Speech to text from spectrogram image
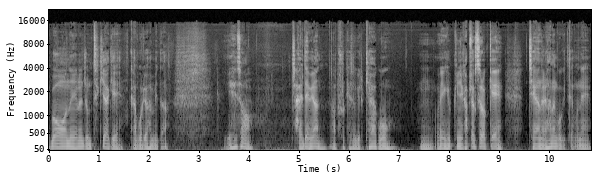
이번에는 좀 특이하게 가보려 합니다. 이 해서 잘 되면 앞으로 계속 이렇게 하고, 음, 굉장히 갑작스럽게 제안을 하는 거기 때문에,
